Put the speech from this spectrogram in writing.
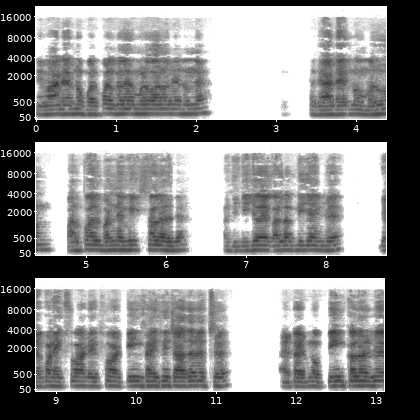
જેમાં આ ટાઈપનો પર્પલ કલર મળવાનો છે તમને. પછી આ ટાઈપનો મરૂન પર્પલ બંને મિક્સ કલર છે. પછી બીજો એક અલગ ડિઝાઇન છે. જે પણ એકસો આઠ એકસો આઠ કિંગ સાઇઝની ચાદર જ છે. આ ટાઈપનો પિંક કલર છે.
